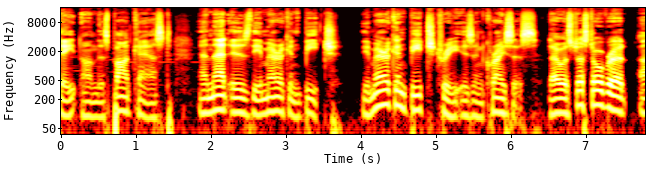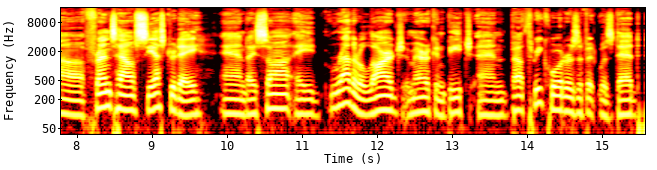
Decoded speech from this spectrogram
date on this podcast, and that is the American beech. The American beech tree is in crisis. I was just over at a friend's house yesterday and I saw a rather large American beech, and about three quarters of it was dead.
